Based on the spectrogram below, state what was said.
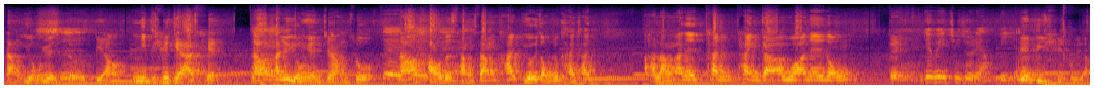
商永远得标，你必须给他钱，然后他就永远这样做。对。然后好的厂商，他有一种就看看啊，然后那碳碳嘎哇那种。对，劣币驱逐良币，劣币驱逐良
